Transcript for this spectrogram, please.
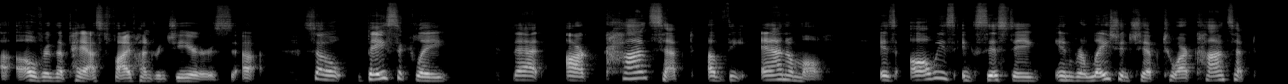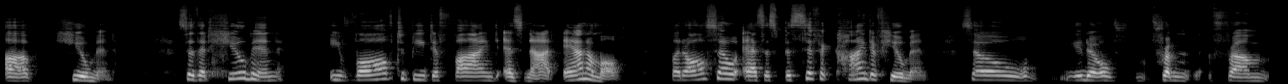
uh, over the past 500 years. Uh, so basically, that our concept of the animal is always existing in relationship to our concept of human. So that human evolved to be defined as not animal, but also as a specific kind of human. So you know, from from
